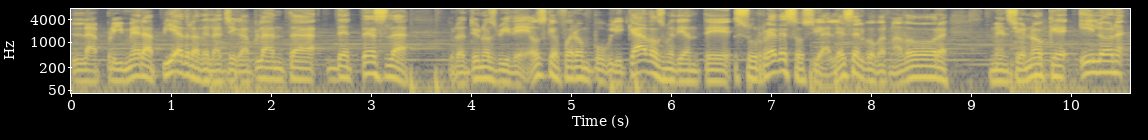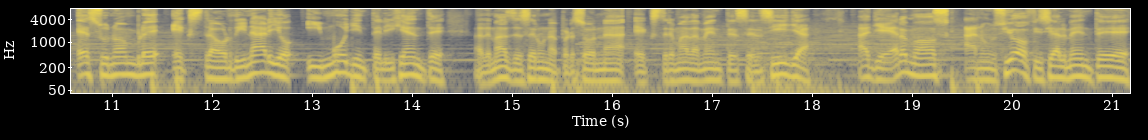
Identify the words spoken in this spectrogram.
la primera piedra de la gigaplanta de Tesla. Durante unos videos que fueron publicados mediante sus redes sociales, el gobernador mencionó que Elon es un hombre extraordinario y muy inteligente, además de ser una persona extremadamente sencilla. Ayer Musk anunció oficialmente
